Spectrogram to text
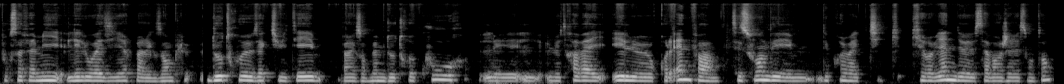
pour sa famille, les loisirs par exemple, d'autres activités, par exemple même d'autres cours, le travail et le Coran. Enfin, c'est souvent des, des problématiques qui reviennent de savoir gérer son temps.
